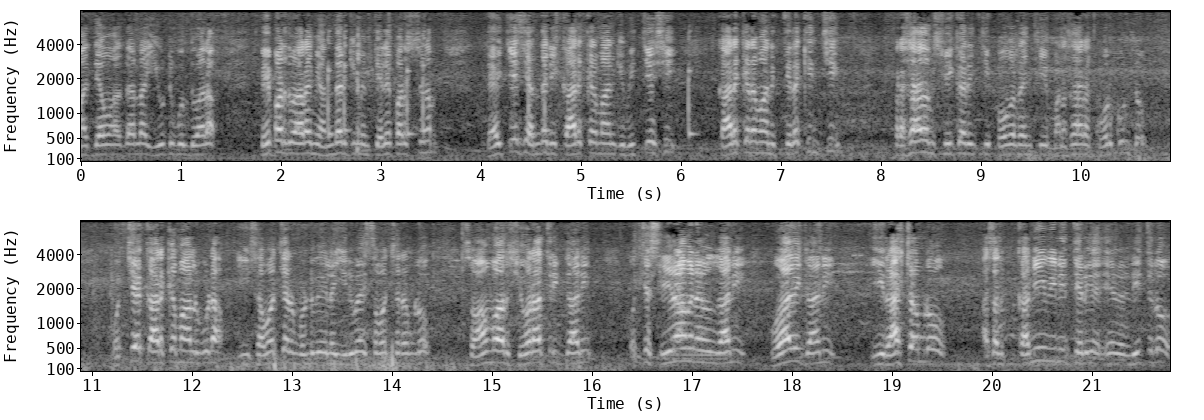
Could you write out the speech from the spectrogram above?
మాధ్యమాల ద్వారా యూట్యూబ్ ద్వారా పేపర్ ద్వారా మీ అందరికీ మేము తెలియపరుస్తున్నాం. దయచేసి అందరు ఈ కార్యక్రమానికి విచ్చేసి కార్యక్రమాన్ని తిలకించి ప్రసాదం స్వీకరించి పోగలంచి మనసారా కోరుకుంటూ వచ్చే కార్యక్రమాలు కూడా ఈ సంవత్సరం రెండు వేల ఇరవై సంవత్సరంలో స్వామివారు శివరాత్రికి కానీ వచ్చే శ్రీరామనవమి కానీ ఉగాది కానీ ఈ రాష్ట్రంలో అసలు కనీ విని రీతిలో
